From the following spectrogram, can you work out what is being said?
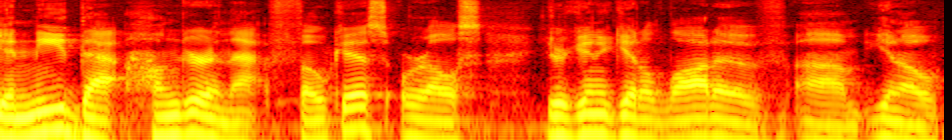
you need that hunger and that focus, or else you're going to get a lot of um, you know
